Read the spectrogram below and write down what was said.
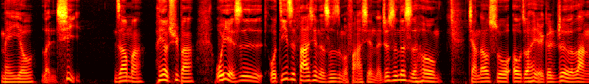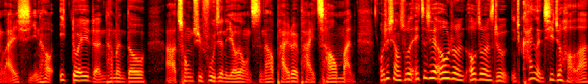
没有冷气，你知道吗？很有趣吧？我也是，我第一次发现的时候是怎么发现的？就是那时候讲到说欧洲还有一个热浪来袭，然后一堆人他们都啊冲去附近的游泳池，然后排队排超满。我就想说，诶，这些欧洲人欧洲人就你就开冷气就好啦。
